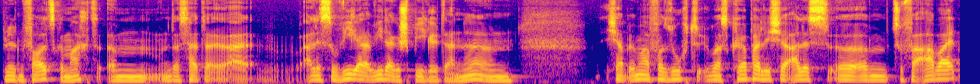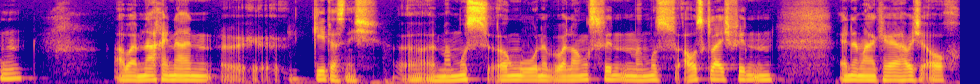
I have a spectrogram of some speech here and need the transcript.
blöden Fouls gemacht. Ähm, und das hat äh, alles so wieder, wieder gespiegelt dann. Ne? Und ich habe immer versucht, übers Körperliche alles äh, zu verarbeiten. Aber im Nachhinein äh, geht das nicht. Äh, man muss irgendwo eine Balance finden, man muss Ausgleich finden. Ende meiner Karriere habe ich auch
